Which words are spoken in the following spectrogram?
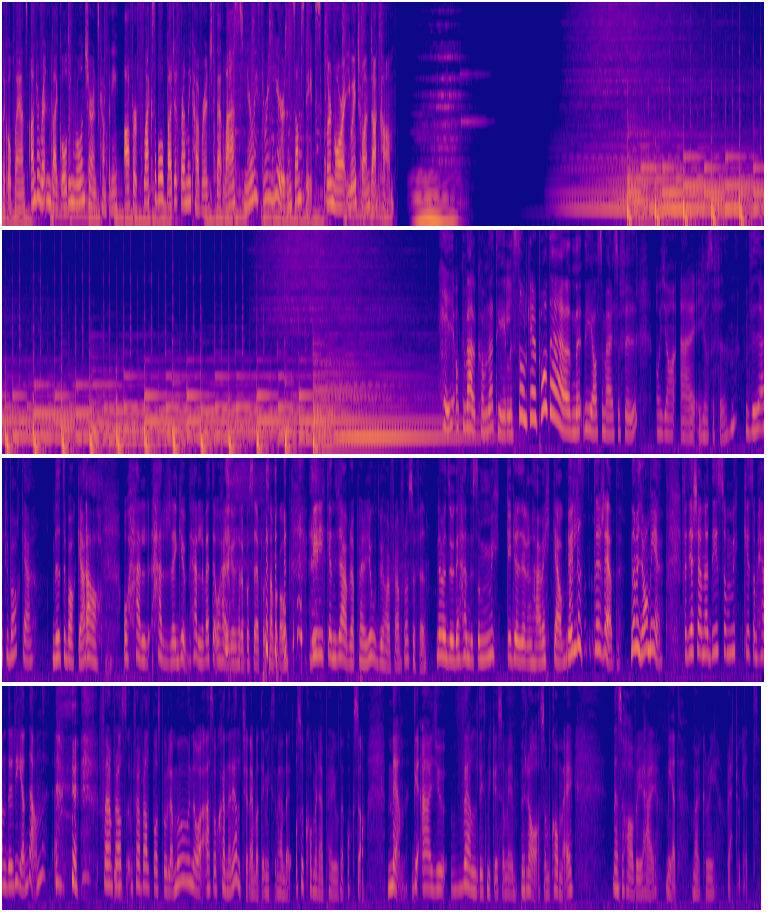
Medical Plans, underwritten by Golden Rule Insurance Company, offer flexible, budget friendly coverage that lasts nearly three years in some states. Learn more at uh1.com. Hej och välkomna till Soulcare-podden! Det är jag som är Sofie. Och jag är Josefin. Vi är tillbaka. Vi är tillbaka. Ja. Och her herregud, helvete och herregud höll jag på att säga på samma gång. Vilken jävla period vi har framför oss Sofie. Nej men du det händer så mycket grejer den här veckan. Jag är lite rädd. Nej men jag med. För jag känner att det är så mycket som händer redan. Framför oss, framförallt på oss på Ulla Moon och alltså generellt känner jag att det är mycket som händer. Och så kommer den här perioden också. Men det är ju väldigt mycket som är bra som kommer. Men så har vi det här med Mercury Retrograde.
